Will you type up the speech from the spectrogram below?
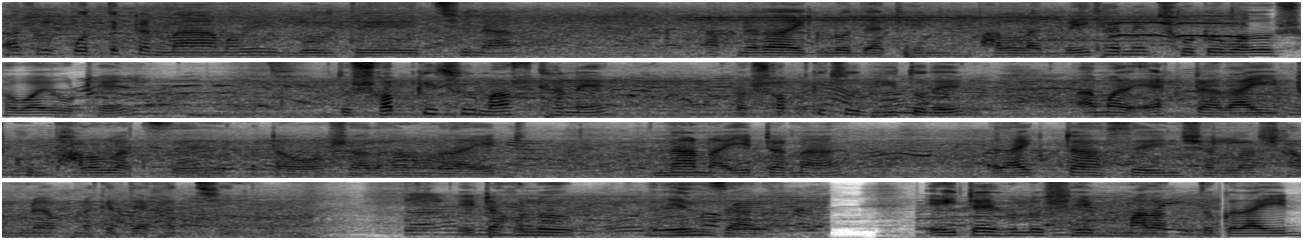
আসলে প্রত্যেকটা নাম আমি বলতেছি না। আপনারা এগুলো দেখেন, ভালো লাগবে। এইখানে ছোট, বড় সবাই ওঠে। তো সব কিছুর মাঝখানে বা সব কিছুর ভিতরে আমার একটা রাইড খুব ভালো লাগছে এটা অসাধারণ রাইড না না, এটা না। রাইডটা আছে ইনশাল্লাহ সামনে আপনাকে দেখাচ্ছি। এটা হলো রেঞ্জার এইটাই হলো সেই মারাত্মক রাইড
